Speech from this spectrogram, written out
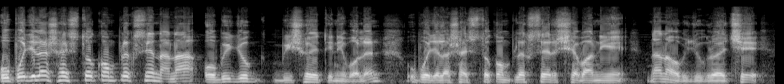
উপজেলা স্বাস্থ্য কমপ্লেক্সে নানা অভিযোগ বিষয়ে তিনি বলেন, উপজেলা স্বাস্থ্য কমপ্লেক্সের সেবা নিয়ে নানা অভিযোগ রয়েছে।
